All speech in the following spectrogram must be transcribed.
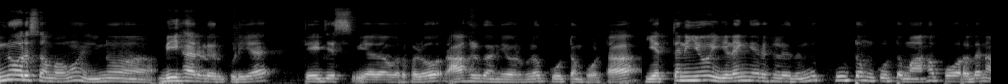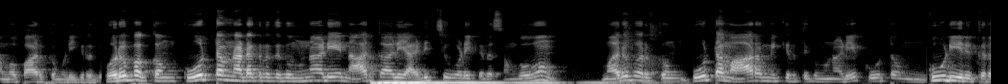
இன்னொரு சம்பவம் இன்னும் பீகாரில் இருக்கக்கூடிய தேஜஸ்வி அவர்களோ ராகுல் காந்தி அவர்களோ கூட்டம் போட்டா எத்தனையோ இளைஞர்கள் இருந்து கூட்டம் கூட்டமாக போறத நம்ம பார்க்க முடிகிறது. ஒரு பக்கம் கூட்டம் நடக்கிறதுக்கு முன்னாடியே நாற்காலி அடிச்சு உடைக்கிற சம்பவம் மறுபக்கம் கூட்டம் ஆரம்பிக்கிறதுக்கு முன்னாடியே கூட்டம் கூடி இருக்கிற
